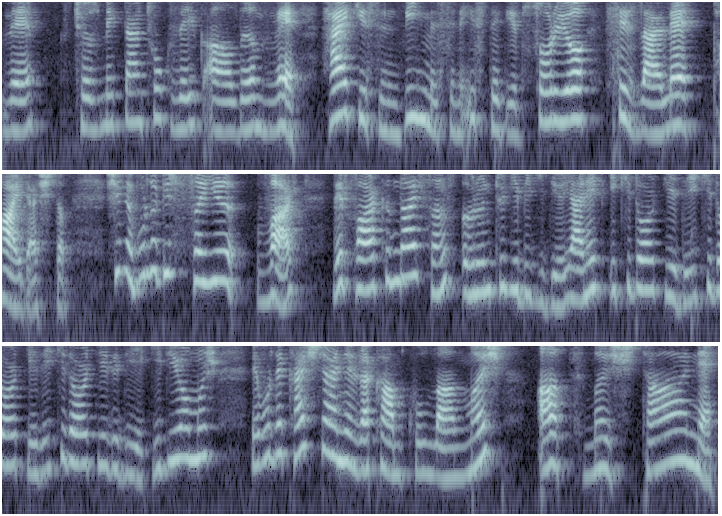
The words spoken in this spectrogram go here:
ve çözmekten çok zevk aldığım ve herkesin bilmesini istediğim soruyu sizlerle paylaştım. Şimdi burada bir sayı var ve farkındaysanız örüntü gibi gidiyor. Yani hep 2 4 7 2 4 7 2 4 7 diye gidiyormuş ve burada kaç tane rakam kullanmış? 60 tane.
